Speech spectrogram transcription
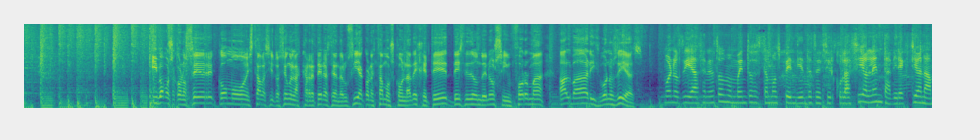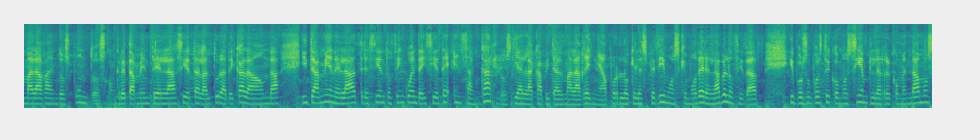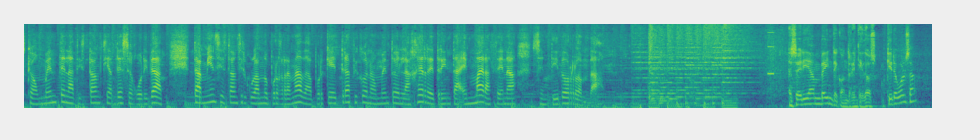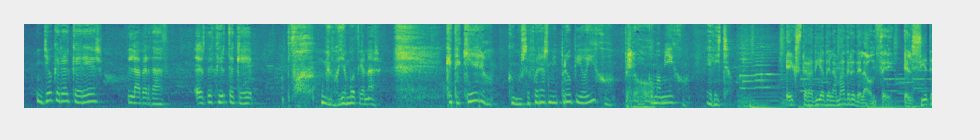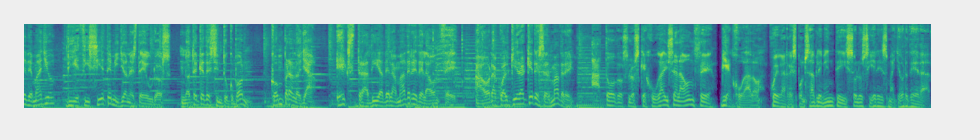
Y vamos a conocer cómo está la situación en las carreteras de Andalucía. Conectamos con la DGT, desde donde nos informa Alba Ariz. Buenos días. Buenos días. En estos momentos estamos pendientes de circulación lenta dirección a Málaga en dos puntos, concretamente en la A7 a la altura de Calahonda y también en la A357 en San Carlos, ya en la capital malagueña, por lo que les pedimos que moderen la velocidad y por supuesto y como siempre les recomendamos que aumenten la distancia de seguridad. También si están circulando por Granada, porque hay tráfico en aumento en la GR30 en Maracena, sentido Ronda. Serían 20 con 32. ¿Quiere bolsa? Yo querer querer, la verdad. Es decirte que... me voy a emocionar. Que te quiero, como si fueras mi propio hijo. Pero... Como mi hijo, he dicho. Extra Día de la Madre de la 11. El 7 de mayo, 17 millones de euros. No te quedes sin tu cupón. Cómpralo ya. Extra Día de la Madre de la 11. Ahora cualquiera quiere ser madre. A todos los que jugáis a la 11, bien jugado. Juega responsablemente y solo si eres mayor de edad.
